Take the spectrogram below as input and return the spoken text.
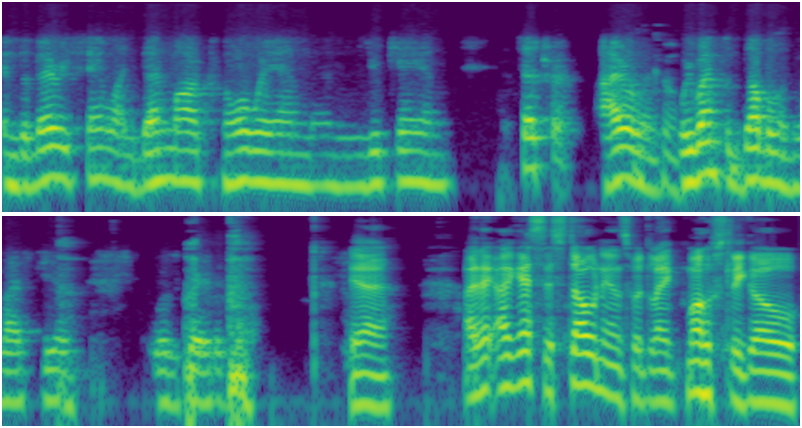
in the very same like Denmark, Norway, and, and UK and etc. Ireland. Cool. We went to Dublin last year. It was great as well. Yeah, I think I guess Estonians would like mostly go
